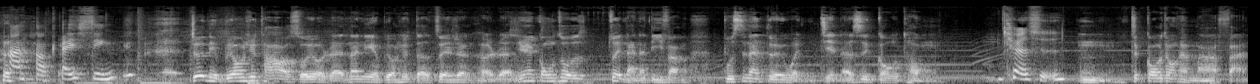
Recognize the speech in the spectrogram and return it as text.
好开心。就是你不用去讨好所有人，那你也不用去得罪任何人，因为工作最难的地方不是那堆文件，而是沟通。确实，嗯，这沟通很麻烦。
